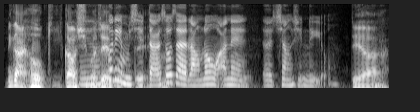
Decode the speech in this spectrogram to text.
你敢会好奇，敢有想过这个？可能毋是，大家所在人拢有安尼呃向心力哦。对啊，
